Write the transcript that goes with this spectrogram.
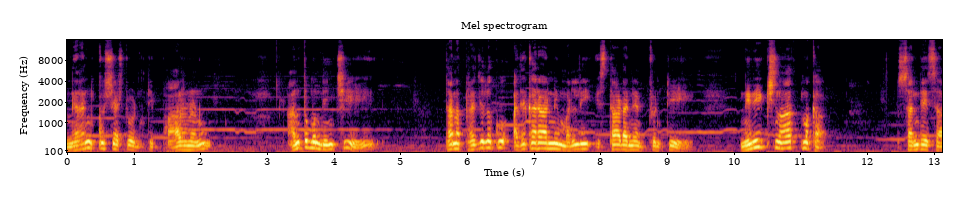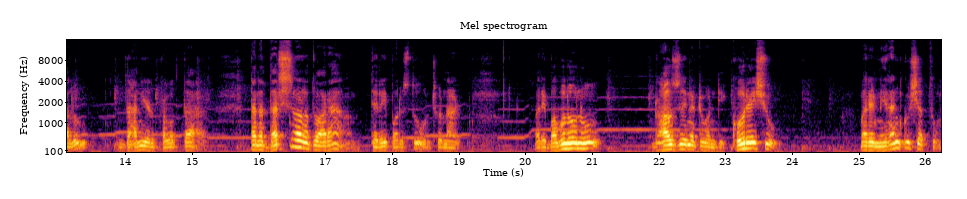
నిరంకుశటువంటి పాలనను అంతమొందించి తన ప్రజలకు అధికారాన్ని మళ్ళీ ఇస్తాడనేటువంటి నిరీక్షణాత్మక సందేశాలు దానియలు ప్రవక్త తన దర్శనాల ద్వారా తెలియపరుస్తూ ఉంటున్నాడు. మరి బబులోను రాజు అయినటువంటి కోరేషు మరి నిరంకుశత్వం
